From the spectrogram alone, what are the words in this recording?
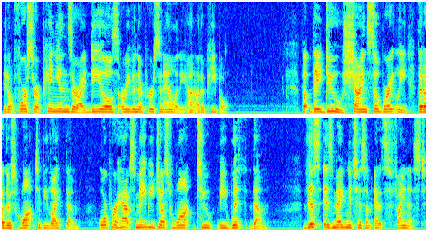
They don't force their opinions or ideals or even their personality on other people. But they do shine so brightly that others want to be like them, or perhaps maybe just want to be with them. This is magnetism at its finest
